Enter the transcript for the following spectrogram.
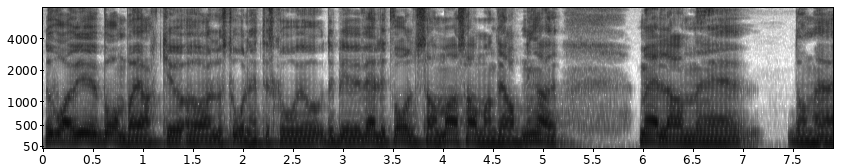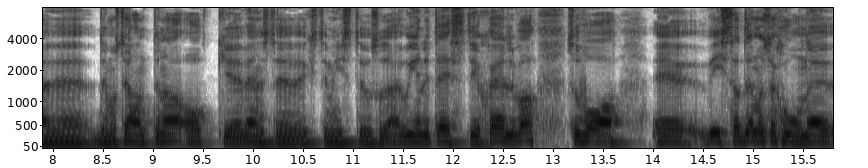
då var det ju bombarjackor och öl och stålhätteskor och det blev ju väldigt våldsamma sammandrabbningar mellan eh, de här eh, demonstranterna och eh, vänsterextremister och sådär. Och enligt SD själva så var eh, vissa demonstrationer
